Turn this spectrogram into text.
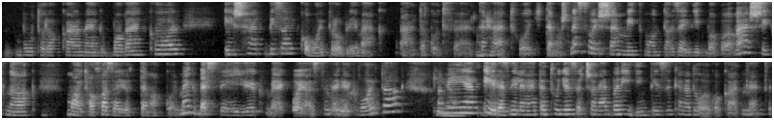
bútorokkal, meg babákkal, és hát bizony komoly problémák álltak ott fel. Uh-huh. Tehát, hogy te most ne szólj semmit, mondta az egyik baba a másiknak, majd ha hazajöttem, akkor megbeszéljük, meg olyan szövegek uh. voltak, ami ilyen érezni lehetett, hogy ez a családban így intézzük el a dolgokat. Uh-huh. Tehát,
